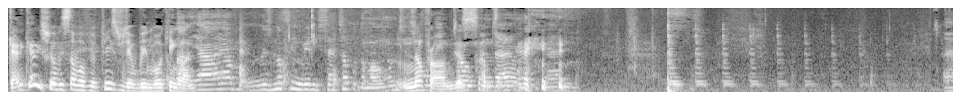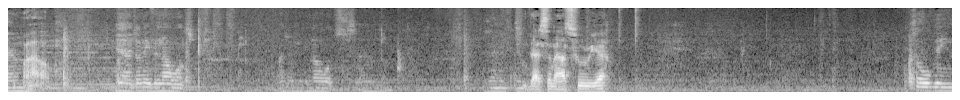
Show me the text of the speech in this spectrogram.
Can you, can you show me some of your pieces you've been working Well, on? Yeah, I have. There's nothing really set up at the moment. It's No problem, just something. down. um, um, Wow. Yeah, I don't even know what's. I don't even know what's. Um. That's an Asuria. It's all been,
